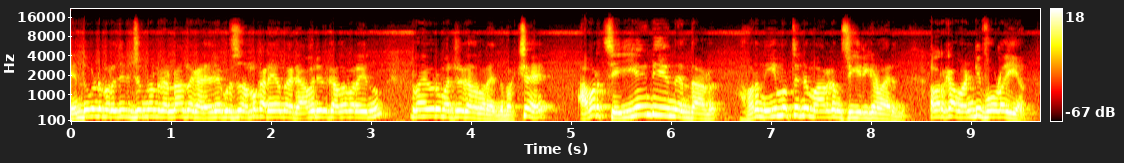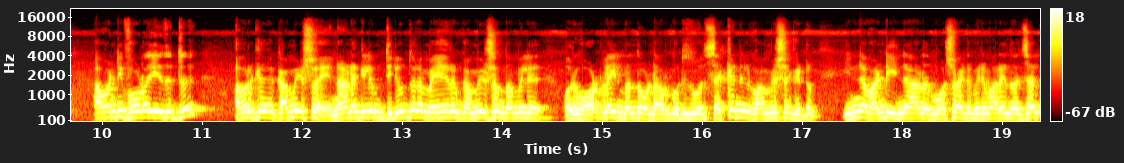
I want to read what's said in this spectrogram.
എന്തുകൊണ്ട് പ്രതികരിച്ചു എന്നുള്ള രണ്ടാമത്തെ കാര്യം. അതിനെക്കുറിച്ച് നമുക്കറിയാവുന്ന കാര്യം അവരൊരു കഥ പറയുന്നു ഡ്രൈവർ മറ്റൊരു കഥ പറയുന്നു. പക്ഷേ അവർ ചെയ്യേണ്ടിയിരുന്ന എന്താണ്? അവർ നിയമത്തിന്റെ മാർഗം സ്വീകരിക്കണമായിരുന്നു. അവർക്ക് ആ വണ്ടി ഫോളോ ചെയ്യാം. ആ വണ്ടി ഫോളോ ചെയ്തിട്ട് അവർക്ക് കമ്മീഷണർ എന്നാണെങ്കിലും തിരുവനന്തപുരം മേയറും കമ്മീഷണറും തമ്മിൽ ഒരു ഹോട്ട്ലൈൻ ബന്ധമുണ്ട്. അവർക്ക് ഒരു ഒരു സെക്കൻഡിൽ കമ്മീഷൻ കിട്ടും. ഇന്ന വണ്ടി ഇന്ന ആൾ മോശമായിട്ട് പെരുമാറിയെന്ന് വെച്ചാൽ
